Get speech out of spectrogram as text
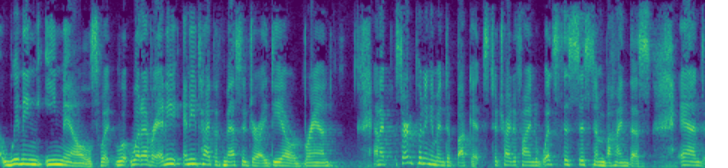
winning emails, what, whatever, any any type of message or idea or brand. And I started putting them into buckets to try to find what's the system behind this, and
